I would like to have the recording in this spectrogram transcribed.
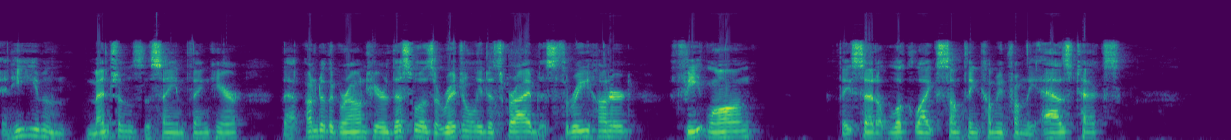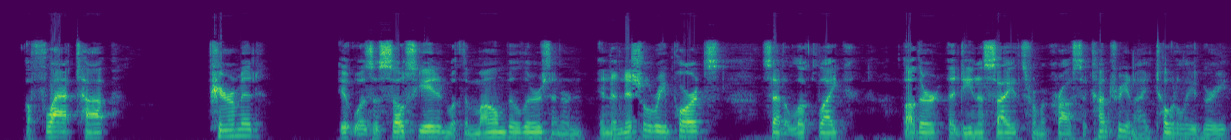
and he even mentions the same thing here, that under the ground here, this was originally described as 300 feet long. They said it looked like something coming from the Aztecs a flat top pyramid. It was associated with the mound builders and in initial reports said it looked like other Adena sites from across the country, and I totally agree.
